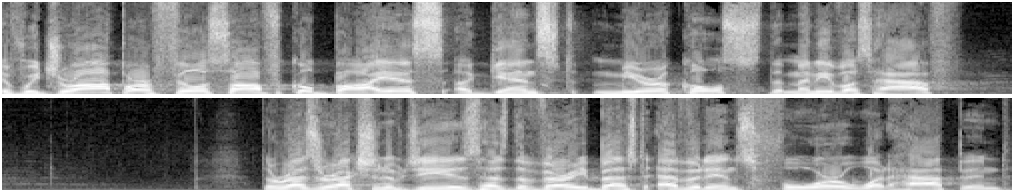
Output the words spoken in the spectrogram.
if we drop our philosophical bias against miracles that many of us have, the resurrection of Jesus has the very best evidence for what happened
